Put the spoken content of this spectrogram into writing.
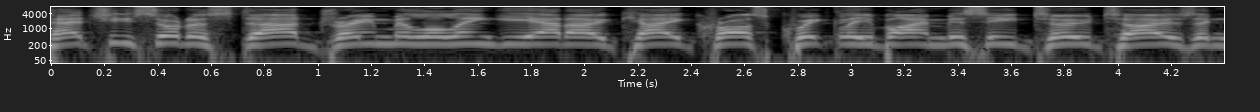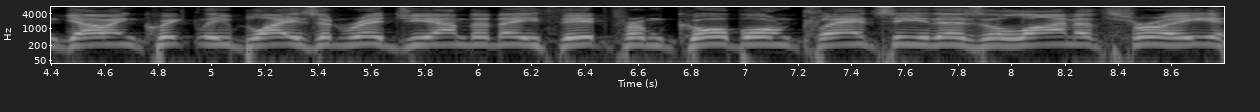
Patchy sort of start. Dream Milalingi out okay. Cross quickly by Missy Two Toes and going quickly. Blazing Reggie underneath it from Corborn Clancy. There's a line of three.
